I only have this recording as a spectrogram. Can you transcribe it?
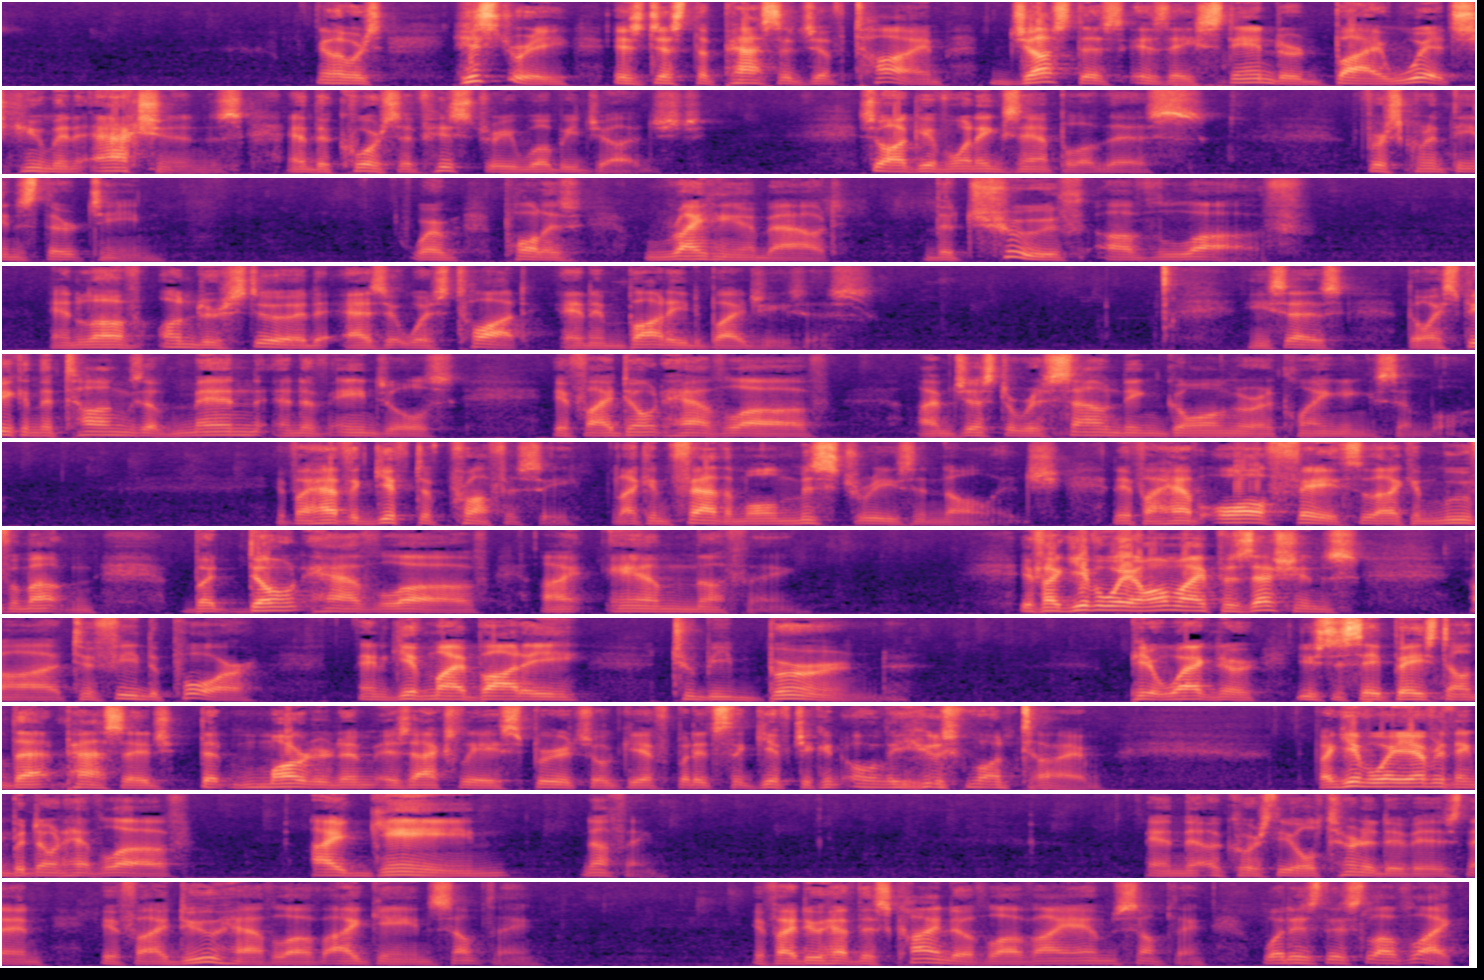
In other words, History is just the passage of time. Justice is a standard by which human actions and the course of history will be judged. So I'll give one example of this 1 Corinthians 13, where Paul is writing about the truth of love and love understood as it was taught and embodied by Jesus. He says, Though I speak in the tongues of men and of angels, if I don't have love, I'm just a resounding gong or a clanging cymbal. If I have the gift of prophecy, and I can fathom all mysteries and knowledge, and if I have all faith so that I can move a mountain, but don't have love, I am nothing. If I give away all my possessions uh, to feed the poor and give my body to be burned, Peter Wagner used to say, based on that passage, that martyrdom is actually a spiritual gift, but it's the gift you can only use one time. If I give away everything but don't have love, I gain nothing. And of course, the alternative is then if I do have love, I gain something. If I do have this kind of love, I am something. What is this love like?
